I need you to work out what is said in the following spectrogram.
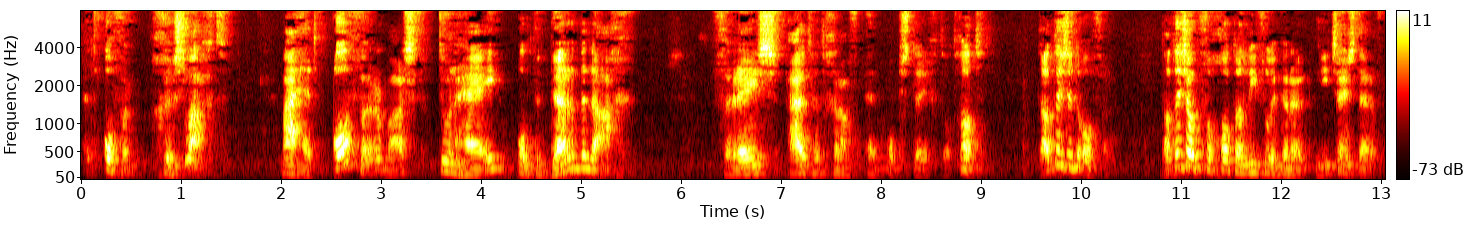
het offer, geslacht. Maar het offer was toen hij op de derde dag verrees uit het graf en opsteeg tot God. Dat is het offer. Dat is ook voor God een liefelijke reuk, niet zijn sterven.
